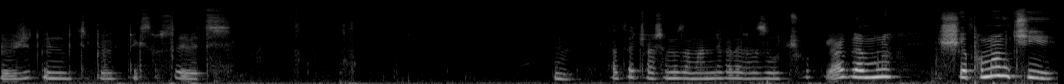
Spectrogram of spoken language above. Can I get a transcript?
Mevcut günü bitirip gitmek istiyorsa evet. Hmm, Zaten çarşamba zamanı ne kadar hızlı uçuyor. Ya ben bunu iş yapamam ki.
